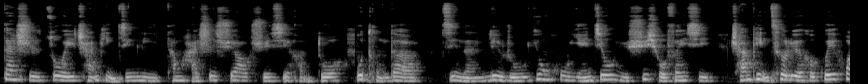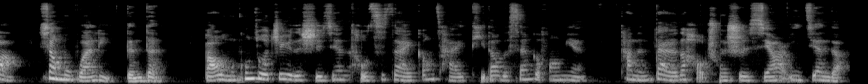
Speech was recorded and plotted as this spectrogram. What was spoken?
但是，作为产品经理，他们还是需要学习很多不同的技能，例如用户研究与需求分析、产品策略和规划、项目管理等等。把我们工作之余的时间投资在刚才提到的三个方面。它能带来的好处呢是显而易见的。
